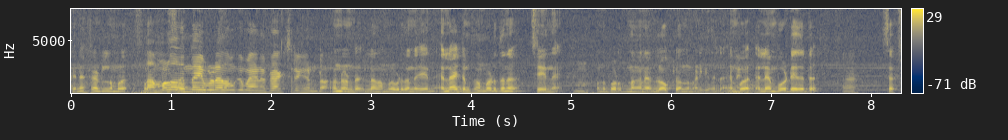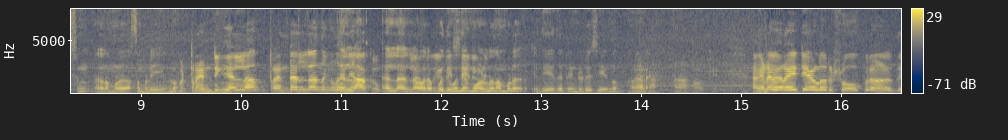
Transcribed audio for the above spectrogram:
പിന്നെ ഫ്രണ്ടിൽ നമ്മൾ നമ്മൾ തന്നെ ഇവിടെ നമുക്ക് മാനുഫാക്ചറിങ് ഉണ്ടോ? ഉണ്ട് ഉണ്ട്. എല്ലാം നമ്മൾ ഇവിടെ തന്നെ ചെയ്യുന്നത്. എല്ലാ ഐറ്റംസ് നമ്മൾ ഇവിടെ തന്നെ ചെയ്യുന്നത് ഒന്ന് പുറത്തുനിന്ന് അങ്ങനെ ലോക്കലൊന്നും മേടിക്കുന്നില്ല. എംബോ- എല്ലാം ഇമ്പോർട്ട് ചെയ്തിട്ട് സെക്ഷൻ നമ്മൾ അസംബിൾ ചെയ്യുന്നു. ട്രെൻഡിങ് എല്ലാം ട്രെൻഡ് എല്ലാം നിങ്ങൾ അല്ല അല്ല ഓരോ പുതിയ പുതിയ മോഡൽ നമ്മൾ ഇത് ചെയ്തിട്ട് ഇൻട്രൊഡ്യൂസ് ചെയ്യുന്നു. അങ്ങനെ. ആ ഓക്കെ അങ്ങനെ വെറൈറ്റി ഉള്ള ഒരു ഷോപ്പിലാണ് ഇത്.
